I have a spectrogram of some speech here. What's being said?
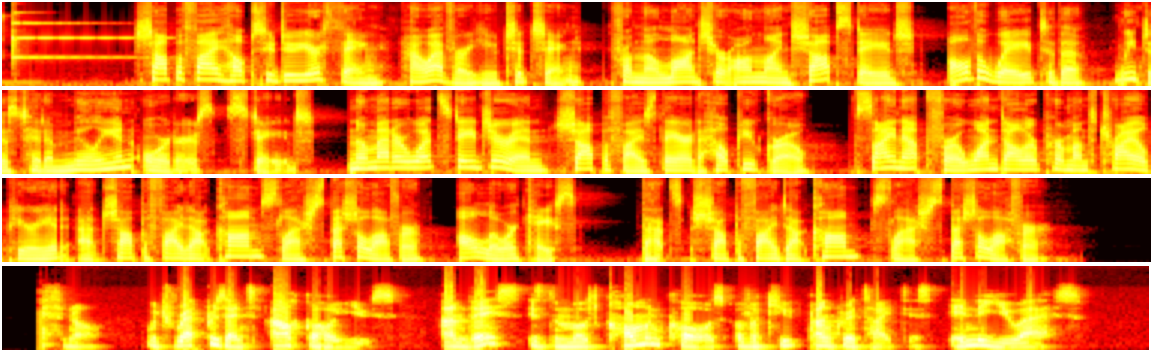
Shopify helps you do your thing, however you cha-ching. From the launch your online shop stage, all the way to the we just hit a million orders stage. No matter what stage you're in, Shopify's there to help you grow. Sign up for a $1 per month trial period at shopify.com slash special offer, all lowercase. That's shopify.com slash special offer. Ethanol, which represents alcohol use, and this is the most common cause of acute pancreatitis in the US.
